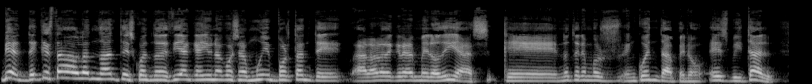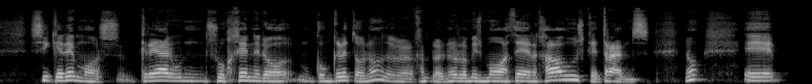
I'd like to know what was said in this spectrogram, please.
Bien, ¿de qué estaba hablando antes cuando decía que hay una cosa muy importante a la hora de crear melodías que no tenemos en cuenta, pero es vital si queremos crear un subgénero concreto, ¿no? Por ejemplo, no es lo mismo hacer house que trance, ¿no? Eh,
